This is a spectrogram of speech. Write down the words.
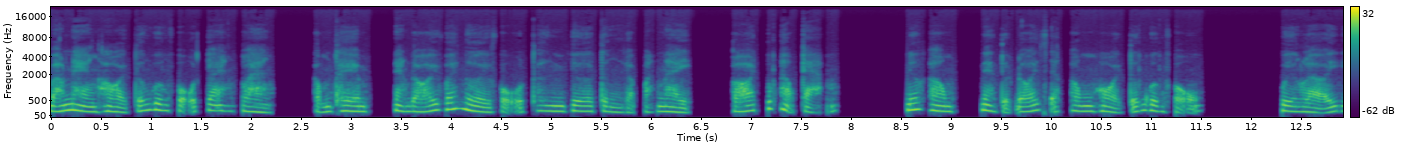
Bảo nàng hồi tướng quân phủ cho an toàn, cộng thêm nàng đối với người phụ thân chưa từng gặp mặt này có chút hào cảm. Nếu không, nàng tuyệt đối sẽ không hồi tướng quân phủ. Quyền lợi,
